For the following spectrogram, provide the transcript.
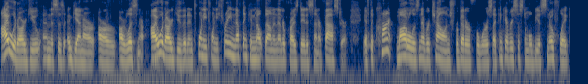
I would argue, and this is again our, our, our listener, I would argue that in 2023, nothing can melt down an enterprise data center faster. If the current model is never challenged, for better or for worse, I think every system will be a snowflake,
